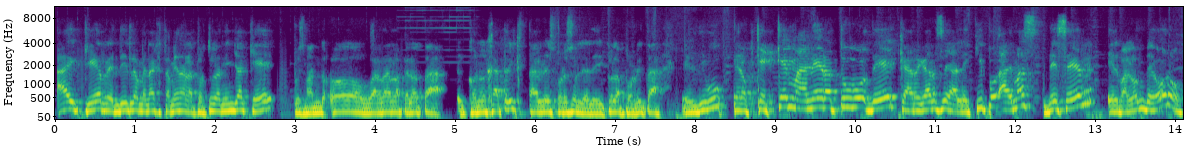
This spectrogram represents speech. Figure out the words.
Hay que rendirle homenaje también a la Tortuga Ninja que pues mandó guardar la pelota con un hat-trick, tal vez por eso le dedicó la porrita el Dibu, pero que qué manera tuvo de cargarse al equipo, además de ser el balón de oro.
